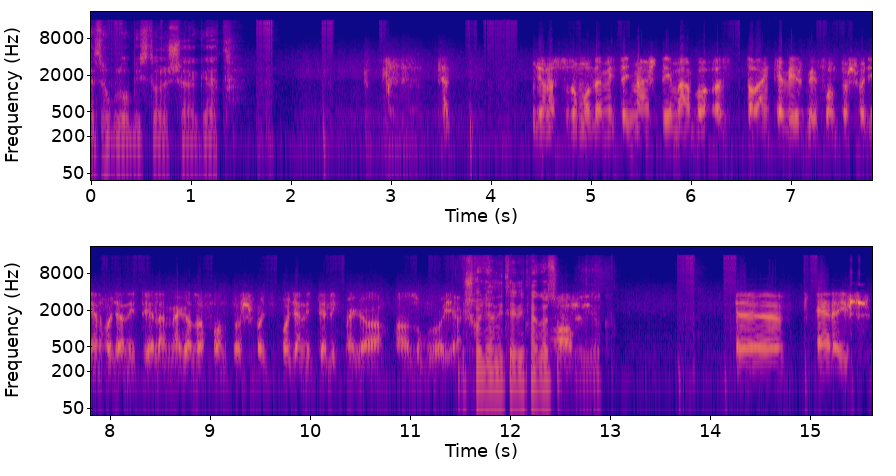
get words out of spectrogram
zugló biztonságát? Hát ugyanazt tudom mondani, mint egy más témában, az talán kevésbé fontos, hogy én hogyan ítélem meg, az a fontos, hogy hogyan ítélik meg a, az zuglóiak. És hogyan ítélik meg az zuglóiak? Erre is,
